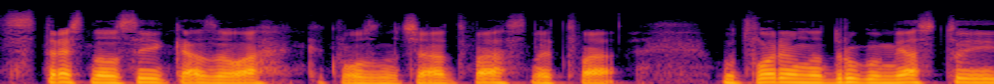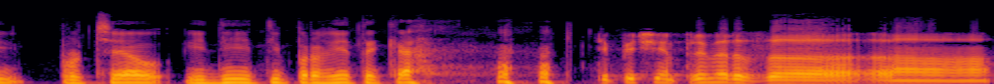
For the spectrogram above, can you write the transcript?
стреснал се и казал, а, какво означава това? След това отворил на друго място и прочел, иди и ти прави така. Типичен пример за а,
